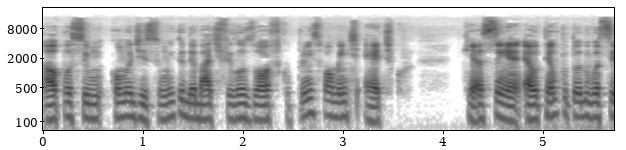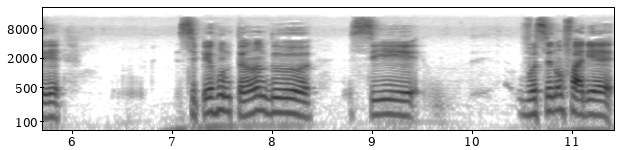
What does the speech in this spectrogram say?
Ela possui, como eu disse, muito debate filosófico, principalmente ético. Que é assim, é, é o tempo todo você se perguntando se você não faria,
